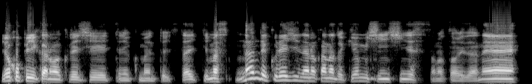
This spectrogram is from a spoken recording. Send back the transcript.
ヨコピーからもクレジートにコメントいただいています。なんでクレジーなのかなと興味津々です。その通りだね。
